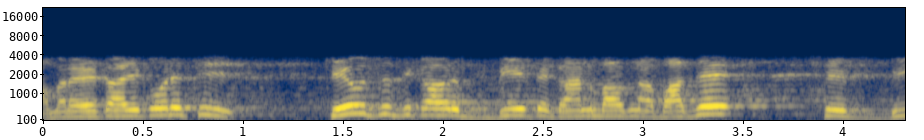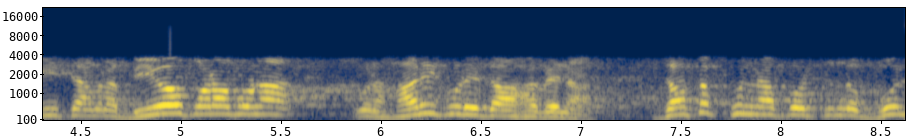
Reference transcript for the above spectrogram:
আমরা এটাই করেছি। কেউ যদি কারোর বিয়েতে গান বাজনা বাজে, সে বিয়েতে আমরা বিয়েও পড়াবো না এবং হাড়িপুড়ি দেওয়া হবে না। যতক্ষণ না পর্যন্ত ভুল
